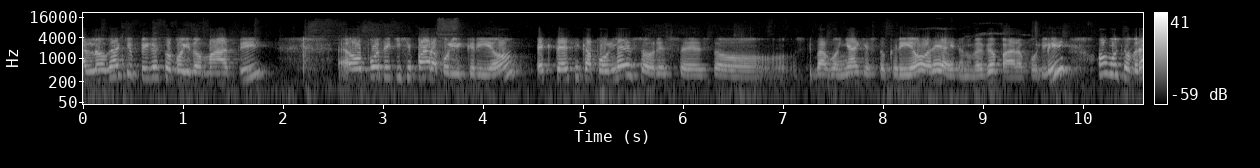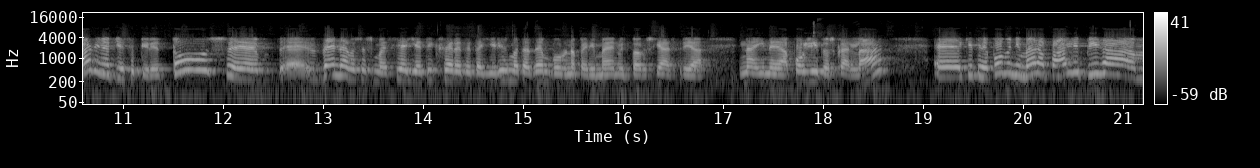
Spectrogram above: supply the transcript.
άλογα και πήγα στο βοηδομάτι. Ε, οπότε και είχε πάρα πολύ κρύο. Εκτέθηκα πολλές ώρες ε, στο, στην παγωνιά και στο κρύο. Ωραία ήταν βέβαια πάρα πολύ. Όμως το βράδυ με πιέσε πυρετός. Ε, ε, δεν έδωσε σημασία γιατί ξέρετε τα γυρίσματα δεν μπορούν να περιμένουν την παρουσιάστρια να είναι απολύτως καλά. Ε, και την επόμενη μέρα πάλι πήγα μ,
